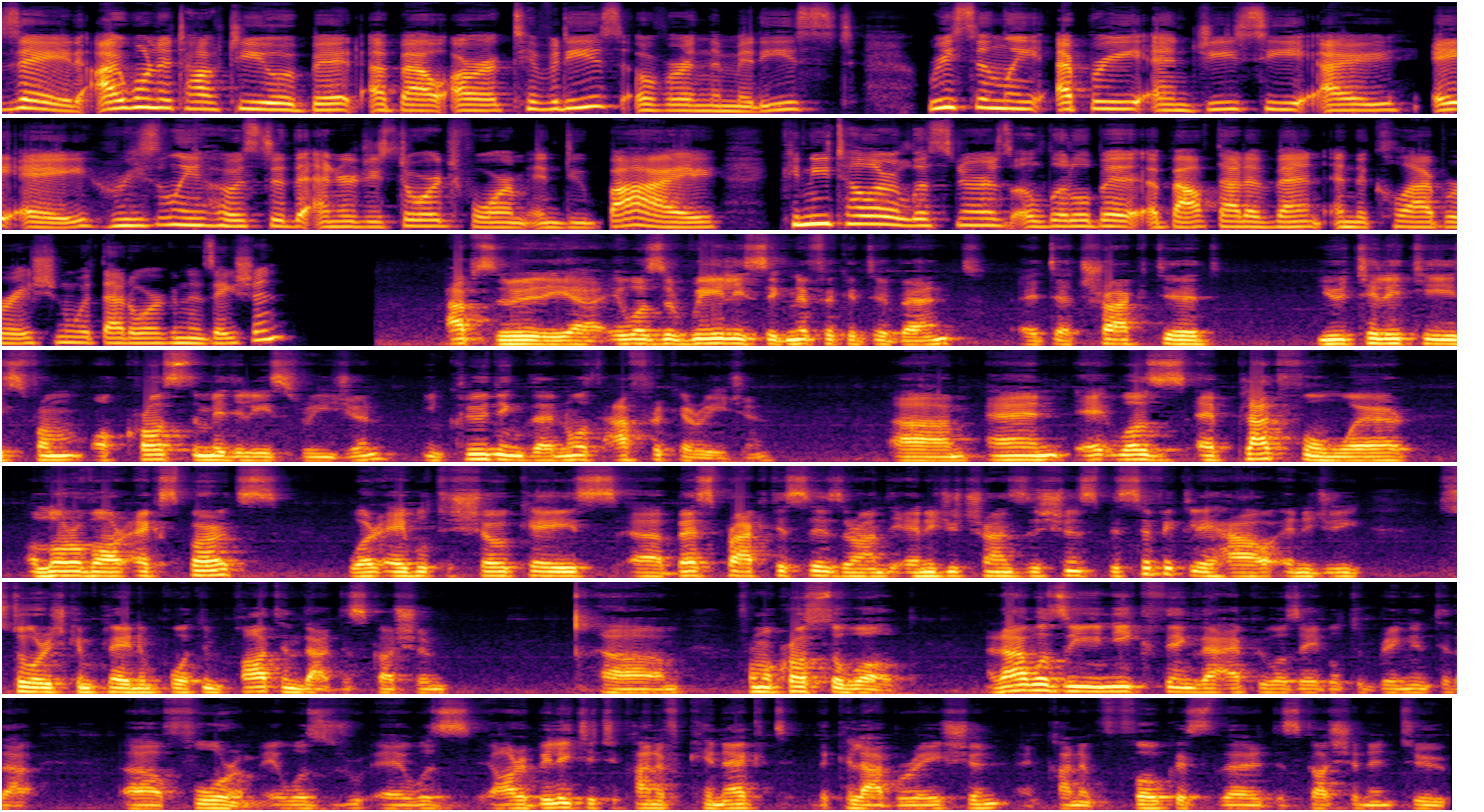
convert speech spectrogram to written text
Zaid, I want to talk to you a bit about our activities over in the East. Recently, EPRI and GCCIA recently hosted the Energy Storage Forum in Dubai. Can you tell our listeners a little bit about that event and the collaboration with that organization? Absolutely, yeah. It was a really significant event. It attracted utilities from across the Middle East region, including the North Africa region. Um, and it was a platform where a lot of our experts were able to showcase uh, best practices around the energy transition, specifically how energy storage can play an important part in that discussion um, from across the world. And that was a unique thing that EPRI was able to bring into that uh, forum. It was it was our ability to kind of connect the collaboration and kind of focus the discussion into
